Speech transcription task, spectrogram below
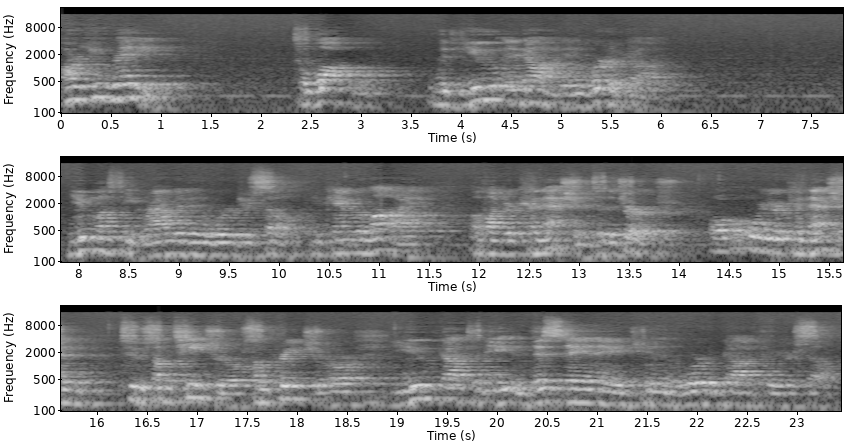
Are you ready to walk with you and God in the Word of God? You must be grounded in the Word yourself. You can't rely upon your connection to the church or, or your connection to some teacher or some preacher, or you've got to be in this day and age in the Word of God for yourself.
